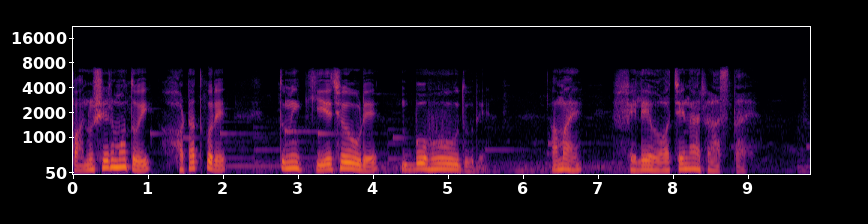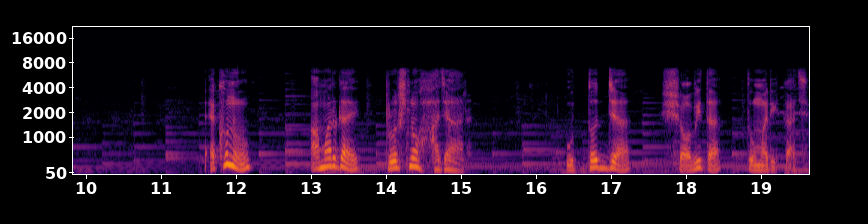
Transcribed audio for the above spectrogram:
ফানুষের মতোই হঠাৎ করে তুমি গিয়েছো উড়ে বহু দূরে আমায় ফেলে অচেনা রাস্তায়। এখনও আমার গায়ে প্রশ্ন হাজার। উত্তর যা সবই তা তোমারই কাছে।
